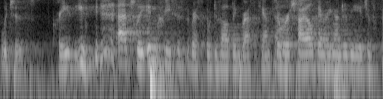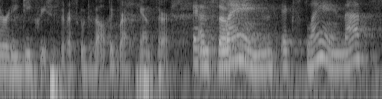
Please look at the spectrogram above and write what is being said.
which is crazy, actually increases the risk of developing breast cancer, where childbearing under the age of 30 decreases the risk of developing breast cancer. And so Explain, explain. That's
